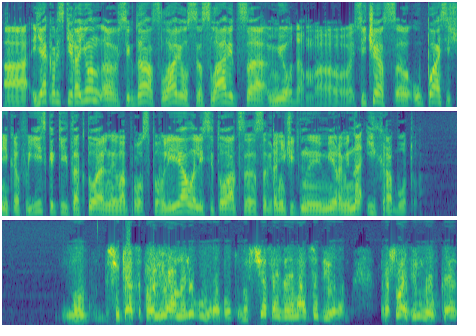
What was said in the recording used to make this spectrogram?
А, Яковлевский район э, всегда славился, славится медом. Сейчас у пасечников есть какие-то актуальные вопросы? Повлияла ли ситуация с ограничительными мерами на их работу? Ну, ситуация повлияла на любую работу, но сейчас они занимаются делом. Прошла зимовка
